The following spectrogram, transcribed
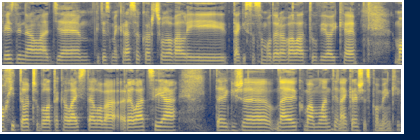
Hviezdy na lade, kde sme krasokorčulovali. Takisto som moderovala tu v Jojke Mochito, čo bola taká lifestyleová relácia. Takže na Jojku mám len tie najkrajšie spomienky.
